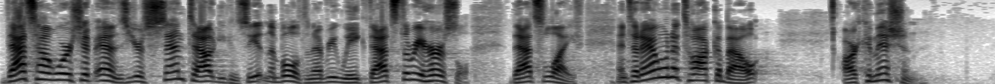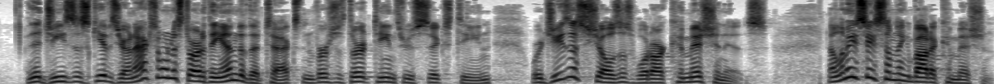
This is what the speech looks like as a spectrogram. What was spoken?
That's how worship ends. You're sent out. You can see it in the bulletin every week. That's the rehearsal. That's life. And today I want to talk about our commission that Jesus gives here. And I actually want to start at the end of the text in verses 13 through 16, where Jesus shows us what our commission is. Now, let me say something about a commission.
